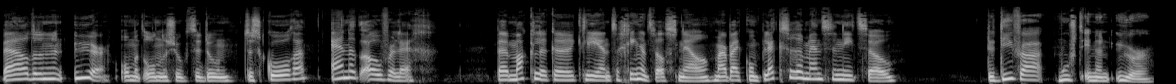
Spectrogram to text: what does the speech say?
Wij hadden een uur om het onderzoek te doen, te scoren en het overleg. Bij makkelijkere cliënten ging het wel snel, maar bij complexere mensen niet zo. De diva moest in een uur.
